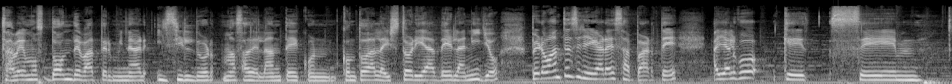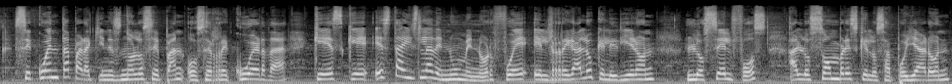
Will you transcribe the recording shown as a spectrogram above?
sabemos dónde va a terminar Isildur más adelante con, con toda la historia del anillo. Pero antes de llegar a esa parte, hay algo que se se cuenta, para quienes no lo sepan, o se recuerda, que es que esta isla de Númenor fue el regalo que le dieron los elfos a los hombres que los apoyaron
